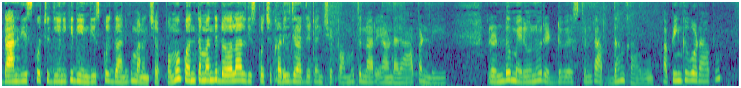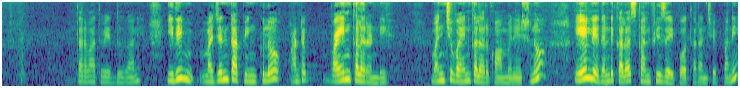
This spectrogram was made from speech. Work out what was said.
దాన్ని తీసుకొచ్చి దీనికి దీన్ని తీసుకొచ్చి దానికి మనం చెప్పము. కొంతమంది డోలాలు తీసుకొచ్చి కడి జార్జెట్ అని చెప్పి అమ్ముతున్నారు. ఏమండి అది ఆపండి. రెండు మెరూను రెడ్ వేస్తుంటే అర్థం కావు. ఆ పింక్ కూడా ఆపు. తర్వాత వేద్దు కానీ ఇది మజంతా పింక్లో అంటే వైన్ కలర్ అండి. మంచి వైన్ కలర్ కాంబినేషను. ఏం లేదండి కలర్స్ కన్ఫ్యూజ్ అయిపోతారని చెప్పని.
